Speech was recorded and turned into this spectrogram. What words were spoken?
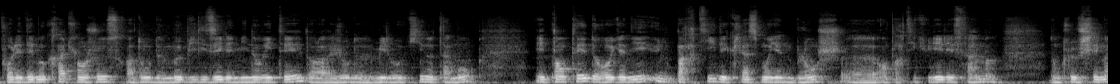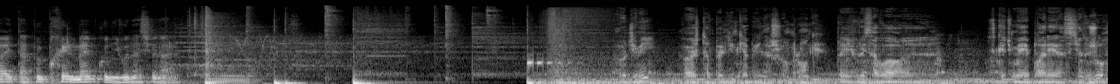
Pour les démocrates, l'enjeu sera donc de mobiliser les minorités, dans la région de Milwaukee notamment, et tenter de regagner une partie des classes moyennes blanches, euh, en particulier les femmes. Donc le schéma est à peu près le même qu'au niveau national. Oh Jimmy? Ouais, je t'appelle d'une cabine, là, je suis en planque. je voulais savoir euh, ce que tu m'avais parlé, là, c'est toujours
